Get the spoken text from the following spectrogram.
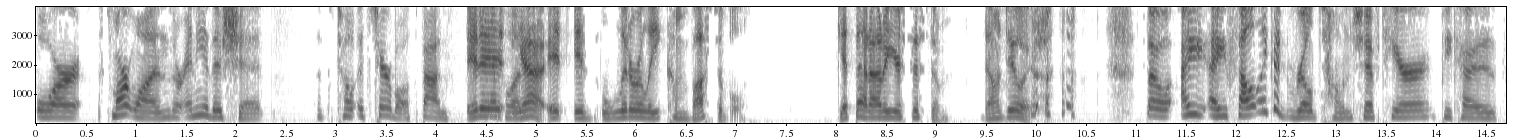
or smart ones or any of this shit. It's to- it's terrible. It's bad. It is, it. yeah, it is literally combustible. Get that out of your system. Don't do it. So I I felt like a real tone shift here because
